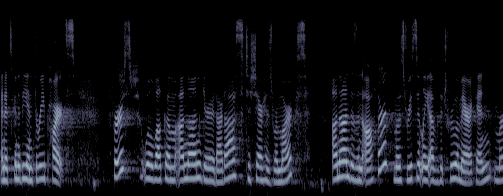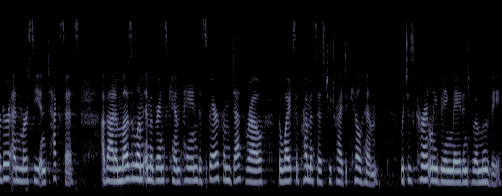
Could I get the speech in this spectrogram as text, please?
and it's going to be in three parts. First, we'll welcome Anand Giridharadas to share his remarks. Anand is an author, most recently of The True American Murder and Mercy in Texas, about a Muslim immigrant's campaign to spare from death row the white supremacist who tried to kill him, which is currently being made into a movie.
